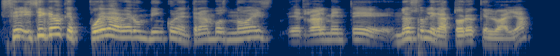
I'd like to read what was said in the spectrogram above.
Sí, sí creo que puede haber un vínculo entre ambos. No es eh, realmente, no es obligatorio que lo haya,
